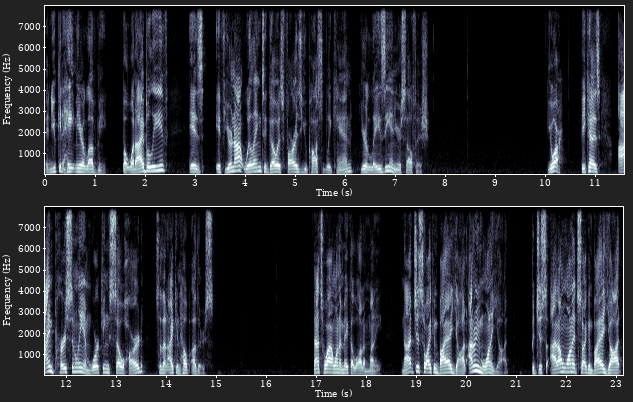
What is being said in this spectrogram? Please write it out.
And you can hate me or love me. But what I believe is if you're not willing to go as far as you possibly can, you're lazy and you're selfish. You are. Because I'm personally am working so hard so that I can help others. That's why I want to make a lot of money. Not just so I can buy a yacht. I don't even want a yacht but just I don't want it so I can buy a yacht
